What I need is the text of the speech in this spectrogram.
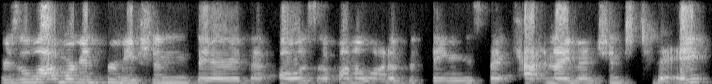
There's a lot more information there that follows up on a lot of the things that Kat and I mentioned today.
